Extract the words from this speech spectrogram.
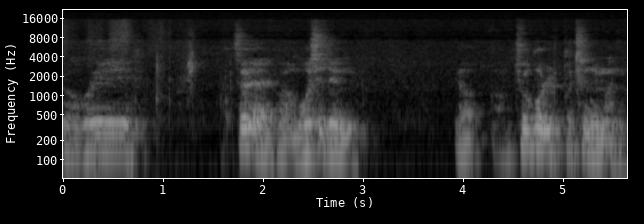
어, 우리 절에 그 모시진 어, 주불 부처님은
